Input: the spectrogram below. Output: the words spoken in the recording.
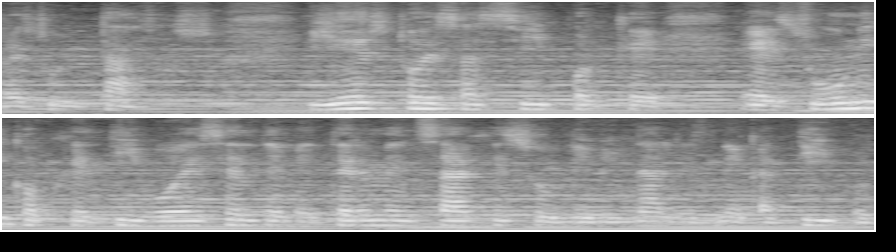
resultados. Y esto es así porque eh, su único objetivo es el de meter mensajes subliminales negativos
